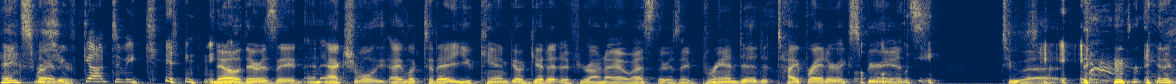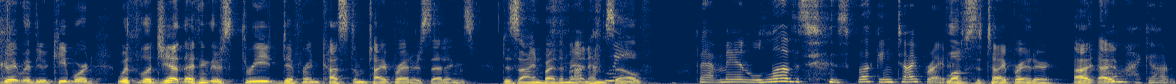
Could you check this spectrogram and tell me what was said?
Hanx writer. You've got to be kidding me. No, there is a an actual. I looked today. You can go get it if you're on iOS. There is a branded typewriter experience Holy to uh, integrate with your keyboard with legit. I think there's three different custom typewriter settings designed by the man Fuck me. himself. That man loves his fucking typewriter. Loves the typewriter. I, I oh my god.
